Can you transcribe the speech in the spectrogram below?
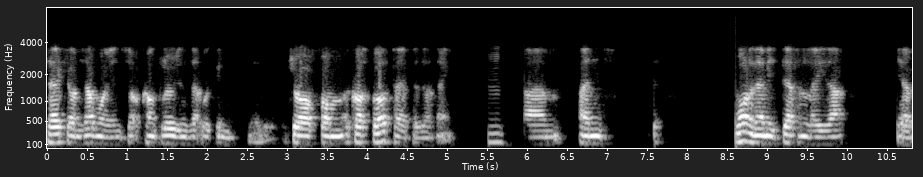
take-ons, haven't we, and sort of conclusions that we can draw from across both papers. I think, mm. um, and one of them is definitely that yeah,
